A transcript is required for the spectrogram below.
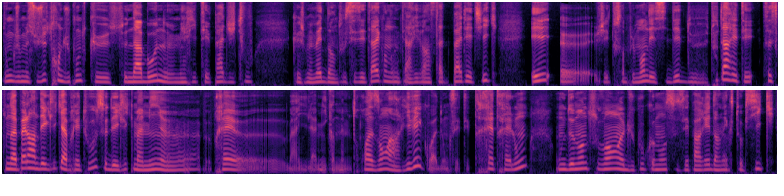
Donc je me suis juste rendu compte que ce nabo ne méritait pas du tout que je me mette dans tous ces états qu'on était arrivé à un stade pathétique. Et euh, j'ai tout simplement décidé de tout arrêter. C'est ce qu'on appelle un déclic après tout. Ce déclic m'a mis euh, à peu près. Euh, bah, il a mis quand même trois ans à arriver, quoi. Donc c'était très très long. On me demande souvent, du coup, comment se séparer d'un ex toxique,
